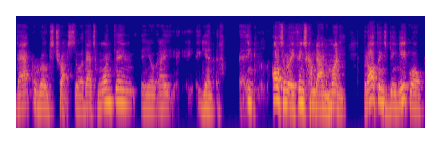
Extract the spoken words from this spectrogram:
That erodes trust. So that's one thing, you know, I again I think ultimately things come down to money, but all things being equal,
